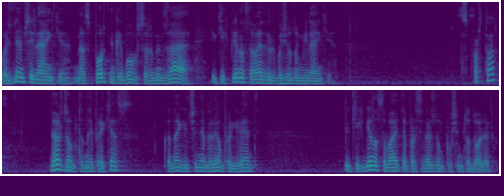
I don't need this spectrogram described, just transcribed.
Važinėms į Lenkiją. Mes sportininkai buvom suorganizavę ir kiekvieną savaitgalį važiuodom į Lenkiją. Sportuot? Veždom tenai prekes, kadangi čia negalėjom pragyventi. Ir kiekvieną savaitę parsiveždom po 100 dolerių.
